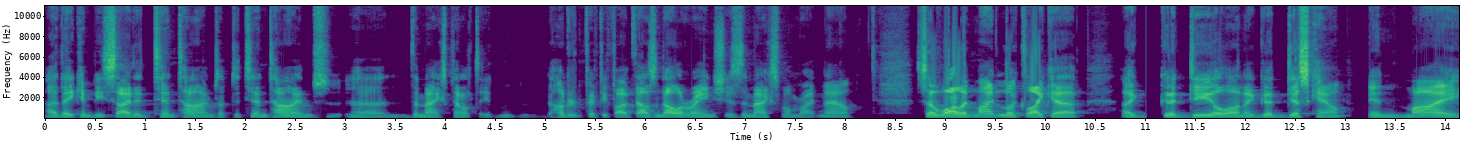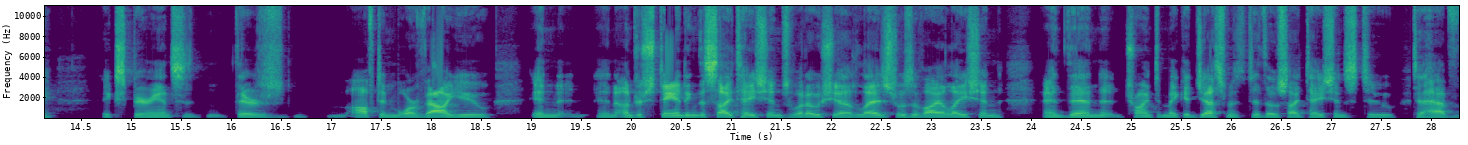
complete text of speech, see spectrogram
uh, they can be cited 10 times, up to 10 times uh, the max penalty. $155,000 range is the maximum right now. So while it might look like a, a good deal on a good discount, in my experience, there's often more value in in understanding the citations, what OSHA alleged was a violation, and then trying to make adjustments to those citations to to have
